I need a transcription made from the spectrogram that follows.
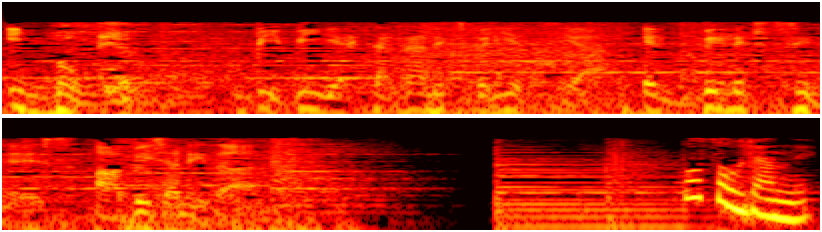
Inmotion. Viví esta gran experiencia en Village Cines Avellaneda. Vos sos grande,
